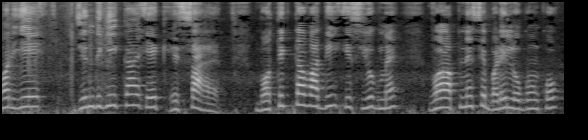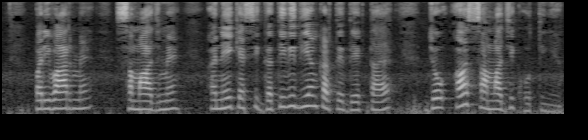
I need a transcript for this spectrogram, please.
और ये ज़िंदगी का एक हिस्सा है। भौतिकतावादी इस युग में वह अपने से बड़े लोगों को परिवार में, समाज में अनेक ऐसी गतिविधियाँ करते देखता है जो असामाजिक होती हैं।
